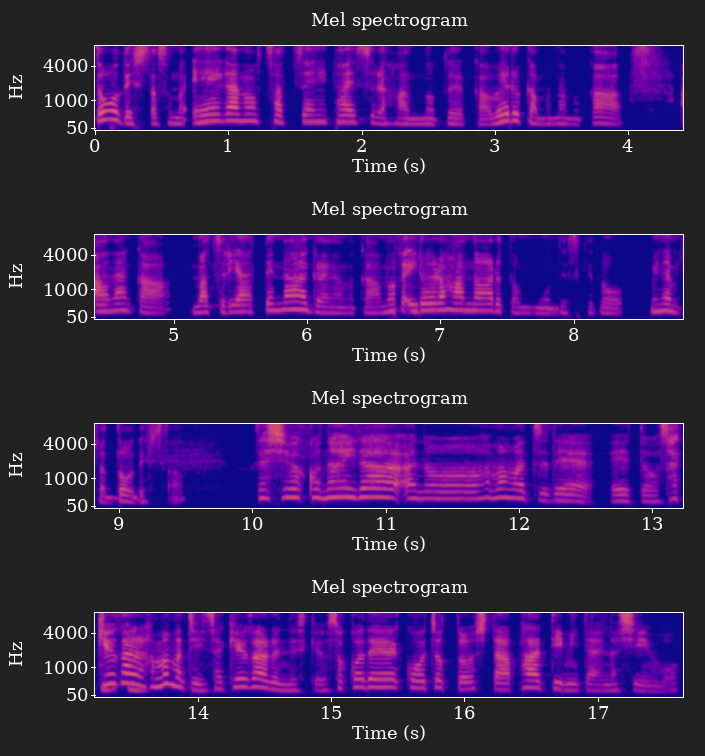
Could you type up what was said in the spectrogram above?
どうでした？その映画の撮影に対する反応というかウェルカムなのかあなんか祭りやってんなぐらいなのかいろいろ反応あると思うんですけどみなみちゃんどうでした？私はこの間、あのー浜松で、えっ、と、砂丘がある、浜松に砂丘があるんですけど、そこで、こう、ちょっとしたパーティーみたいなシーンを、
